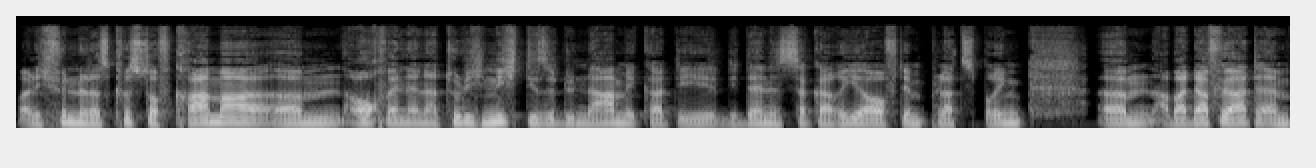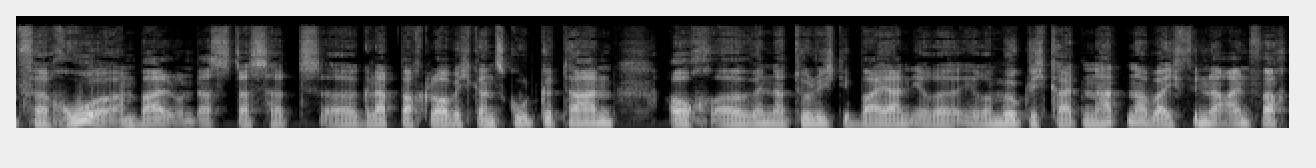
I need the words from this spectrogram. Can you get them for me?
weil ich finde, dass Christoph Kramer, ähm, auch wenn er natürlich nicht diese Dynamik hat, die, die Dennis Zakaria auf den Platz bringt, ähm, aber dafür hat er einfach Ruhe am Ball und das, das hat äh, Gladbach, glaube ich, ganz gut getan, auch äh, wenn natürlich die Bayern ihre, ihre Möglichkeiten hatten, aber ich finde einfach,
